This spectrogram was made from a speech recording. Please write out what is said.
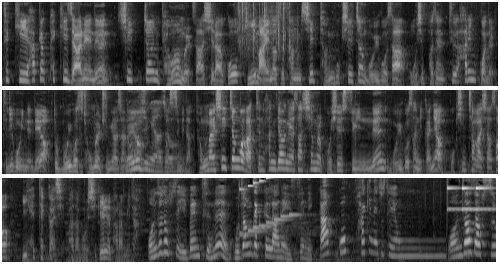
특히 합격 패키지 안에는 실전 경험을 쌓으시라고 D-30 전국 실전 모의고사 50% 할인권을 드리고 있는데요. 또 모의고사 정말 중요하잖아요. 너무 중요하죠. 맞습니다. 정말 실전과 같은 환경에서 시험을 보실 수 있는 모의고사니까요. 꼭 신청하셔서 이 혜택까지 받아보시길 바랍니다. 원서 접수 이벤트는 고정 댓글란에 있으니까 꼭 확인해주세요. 원서 접수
